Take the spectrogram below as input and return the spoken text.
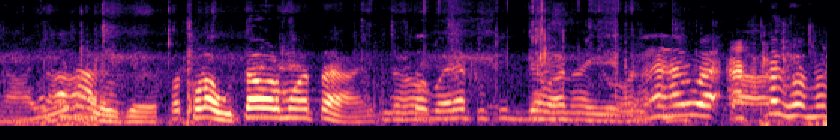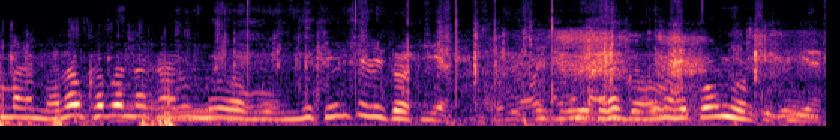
ના લઈ જાય પણ થોડા ઉતાવળમાં હતા. એટલે તો બધા તૂટી જ જવાના મને આટલા મને મને ખબર ના ખારું હું ચીડચીડી તો હતી યાર. મને ઘરમાં એ કોની ઓળખી હતી? યાર.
